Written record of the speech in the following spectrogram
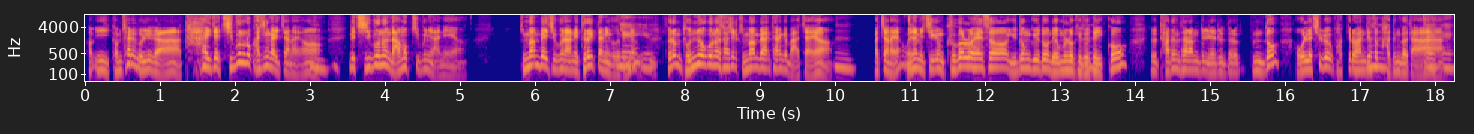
검- 이 검찰의 논리가 다 이제 지분으로 관심 가 있잖아요. 음. 근데 지분은 남욱 지분이 아니에요. 김만배 지분 안에 들어있다는 거거든요. 예, 예. 그럼 돈 요구는 사실 김만배한테 하는 게 맞아요. 음. 맞잖아요. 왜냐하면 지금 그걸로 해서 유동규도 뇌물로 기소돼 음. 있고 다른 사람들 예를 들어 분도 원래 700억 받기로 한 데서 음. 받은 거다. 예, 예.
